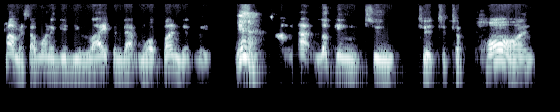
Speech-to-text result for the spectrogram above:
promised. I want to give you life and that more abundantly. Yeah. I'm not looking to to to, to pawn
